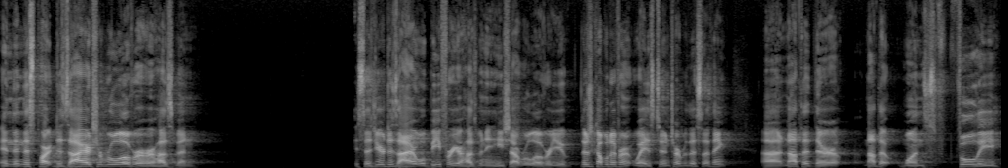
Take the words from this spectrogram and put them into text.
And then this part desire to rule over her husband. It says, Your desire will be for your husband, and he shall rule over you. There's a couple different ways to interpret this, I think. Uh, not, that they're, not that one's fully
